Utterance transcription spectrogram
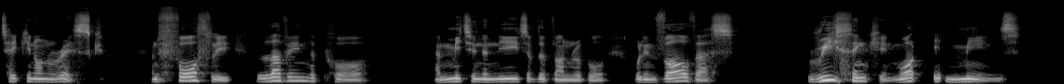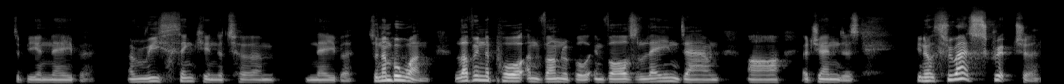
taking on risk. And fourthly, loving the poor and meeting the needs of the vulnerable will involve us rethinking what it means to be a neighbor and rethinking the term neighbor. So, number one, loving the poor and vulnerable involves laying down our agendas. You know, throughout scripture,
